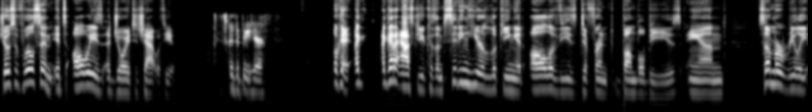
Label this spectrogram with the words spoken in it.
Joseph Wilson, it's always a joy to chat with you. It's good to be here. Okay, I, I got to ask you because I'm sitting here looking at all of these different bumblebees, and some are really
